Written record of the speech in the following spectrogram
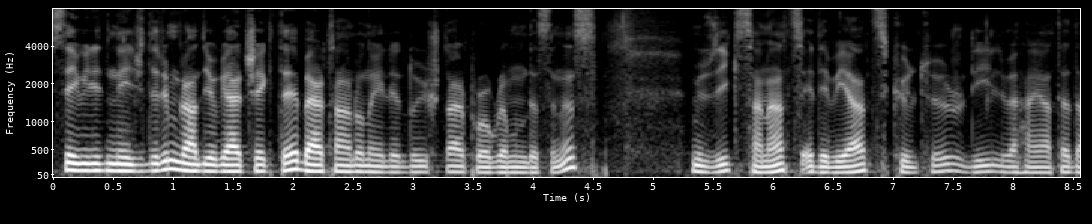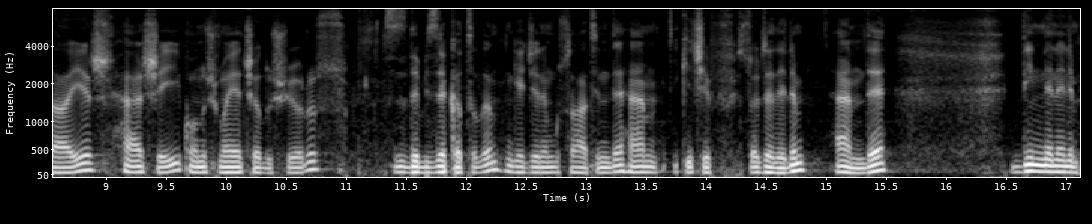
Sevgili dinleyicilerim, Radyo Gerçek'te Bertan Rona ile Duyuşlar programındasınız. Müzik, sanat, edebiyat, kültür, dil ve hayata dair her şeyi konuşmaya çalışıyoruz. Siz de bize katılın. Gecenin bu saatinde hem iki çift söz edelim hem de dinlenelim.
